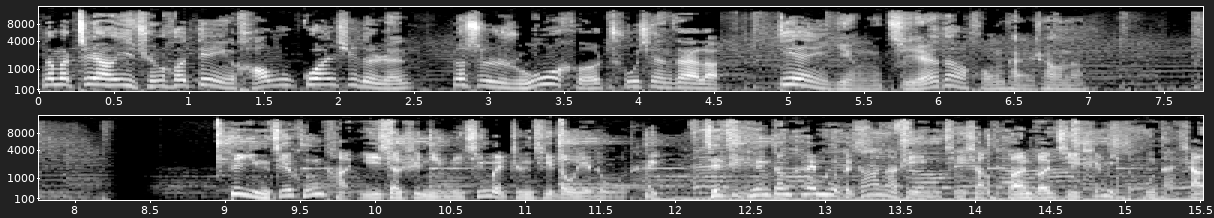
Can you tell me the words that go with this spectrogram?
那么这样一群和电影毫无关系的人，又是如何出现在了电影节的红毯上呢？电影节红毯一向是女明星们争奇斗艳的舞台。前几天刚开幕的戛纳电影节上，短短几十米的红毯上，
